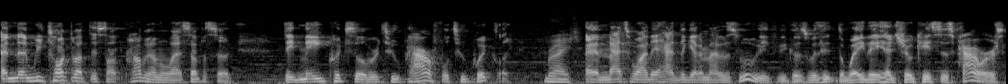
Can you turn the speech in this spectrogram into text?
and then we talked about this on probably on the last episode. They made Quicksilver too powerful too quickly, Right. and that's why they had to get him out of this movie because with the way they had showcased his powers,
